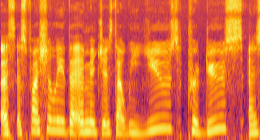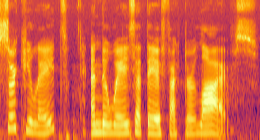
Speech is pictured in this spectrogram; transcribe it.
especially the images that we use, produce, and circulate, and the ways that they affect our lives.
